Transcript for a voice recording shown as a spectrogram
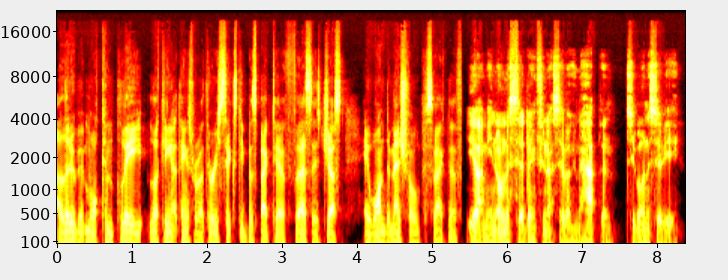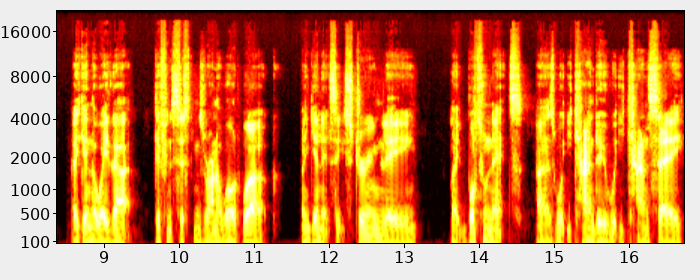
a little bit more complete looking at things from a 360 perspective versus just a one-dimensional perspective? Yeah i mean honestly i don't think that's ever going to happen to be honest with you. Again the way that different systems around the world work again it's extremely like bottlenecked as what you can do what you can say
